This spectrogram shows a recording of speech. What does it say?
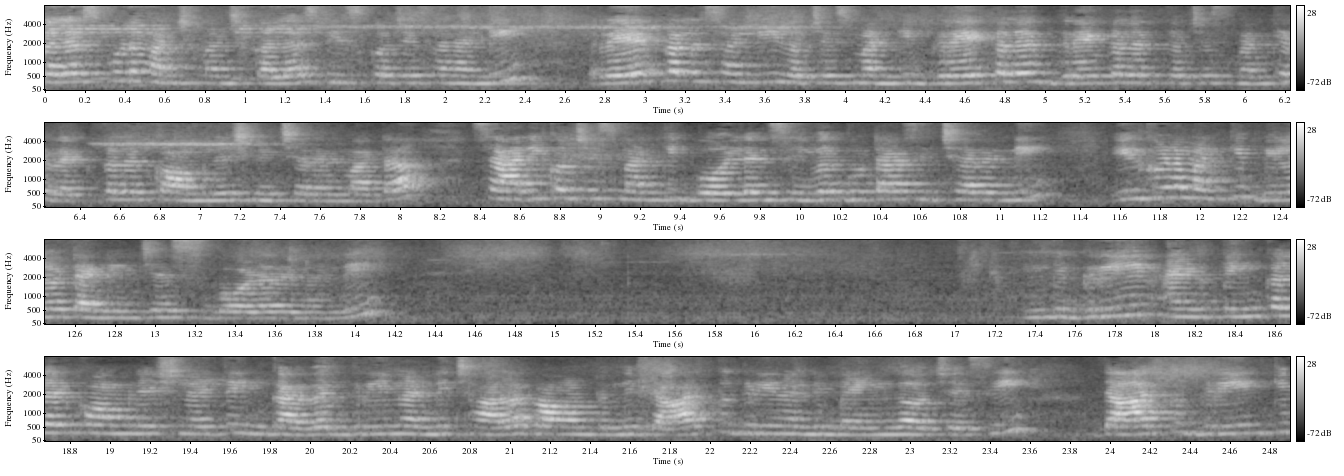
కలర్స్ కూడా మంచి మంచి కలర్స్ తీసుకొచ్చేసానండి. రేర్ కలర్స్ అండి ఇది వచ్చేసి మనకి గ్రే కలర్ గ్రే కలర్కి వచ్చేసి మనకి రెడ్ కలర్ కాంబినేషన్ ఇచ్చారనమాట శారీకి వచ్చేసి మనకి గోల్డ్ అండ్ సిల్వర్ బుటాస్ ఇచ్చారండి. ఇది కూడా మనకి బిలో టెన్ ఇంచెస్ బోర్డర్ అండి ఇంకా green and pink colour combination అయితే ఇంకా ఎవర్ గ్రీన్ అండి చాలా బాగుంటుంది. డార్క్ గ్రీన్ అండి మెయిన్గా వచ్చేసి. డార్క్ గ్రీన్కి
